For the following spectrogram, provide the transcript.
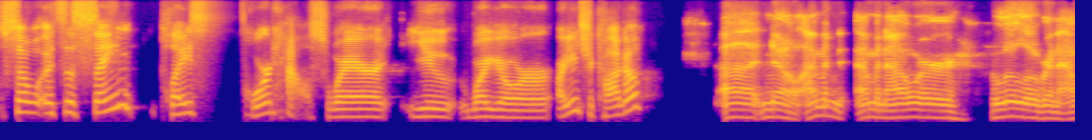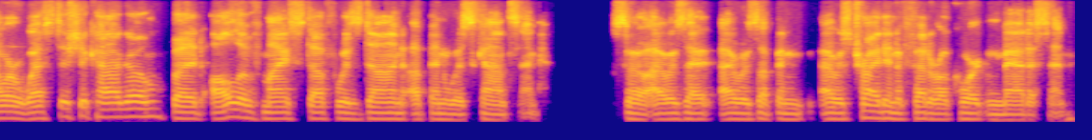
so it's the same place courthouse where you where you're are you in Chicago? Uh, no, I'm an I'm an hour, a little over an hour west of Chicago, but all of my stuff was done up in Wisconsin. So I was at I was up in I was tried in a federal court in Madison.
